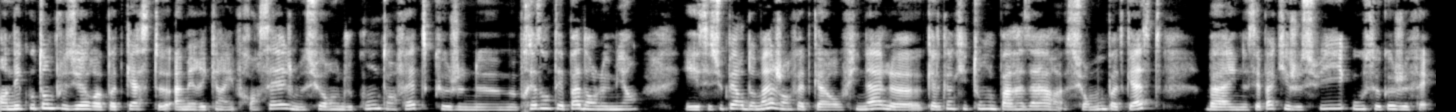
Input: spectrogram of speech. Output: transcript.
En écoutant plusieurs podcasts américains et français, je me suis rendu compte en fait que je ne me présentais pas dans le mien. Et c'est super dommage en fait car au final, euh, quelqu'un qui tombe par hasard sur mon podcast, bah il ne sait pas qui je suis ou ce que je fais.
